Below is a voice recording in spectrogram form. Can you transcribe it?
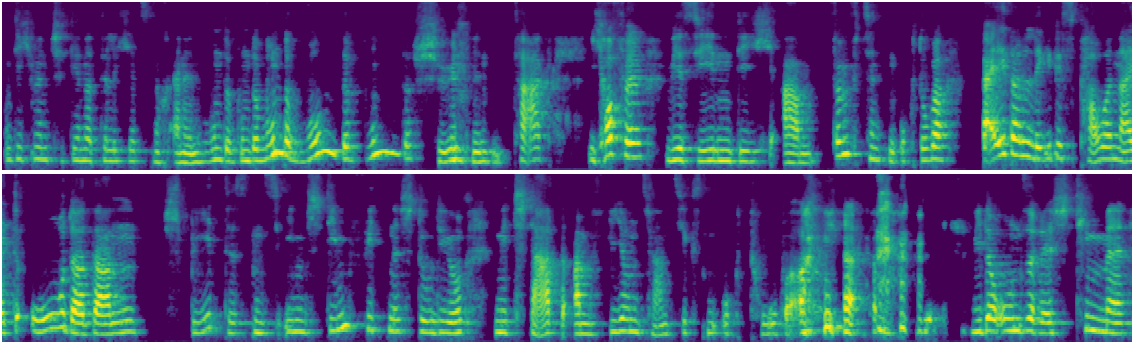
und ich wünsche dir natürlich jetzt noch einen wunder, wunder, wunder, wunder, wunderschönen Tag. Ich hoffe, wir sehen dich am 15. Oktober bei der Ladies Power Night oder dann spätestens im Stimmfitnessstudio mit Start am 24. Oktober. Ja, wieder unsere Stimme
